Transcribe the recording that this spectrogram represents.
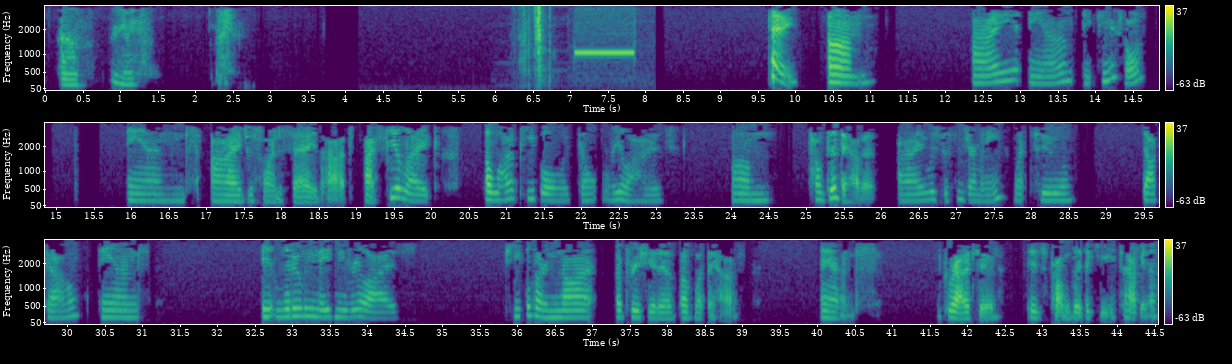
um, anyways, bye. Hey, um, I am 18 years old, and I just wanted to say that I feel like a lot of people don't realize um how good they have it. I was just in Germany, went to Dachau, and it literally made me realize people are not appreciative of what they have. And gratitude is probably the key to happiness.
